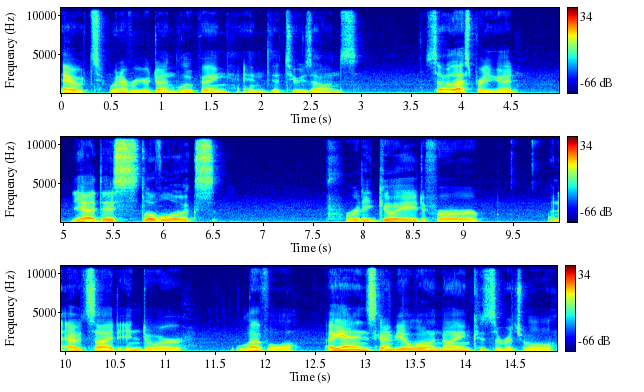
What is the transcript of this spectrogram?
out whenever you're done looping in the two zones. So that's pretty good. Yeah, this level looks pretty good for an outside indoor level. Again, it's going to be a little annoying because the ritual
